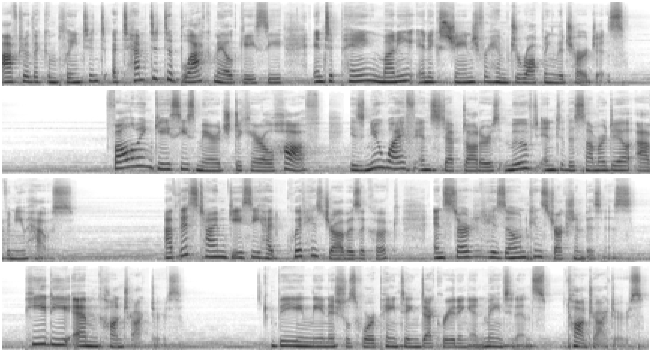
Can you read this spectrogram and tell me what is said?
after the complainant attempted to blackmail Gacy into paying money in exchange for him dropping the charges. Following Gacy's marriage to Carol Hoff, his new wife and stepdaughters moved into the Summerdale Avenue house. At this time, Gacy had quit his job as a cook and started his own construction business, PDM Contractors, being the initials for painting, decorating, and maintenance contractors.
